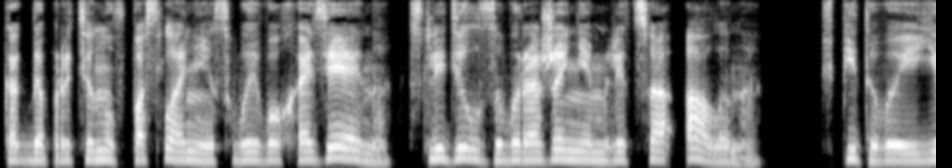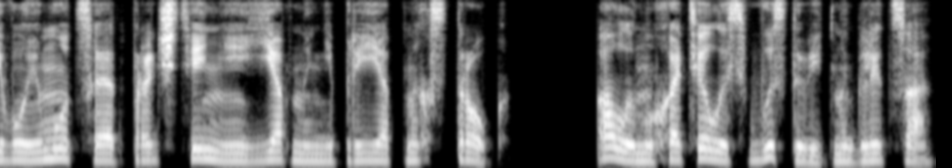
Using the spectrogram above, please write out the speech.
когда, протянув послание своего хозяина, следил за выражением лица Алана, впитывая его эмоции от прочтения явно неприятных строк. Алану хотелось выставить наглеца,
